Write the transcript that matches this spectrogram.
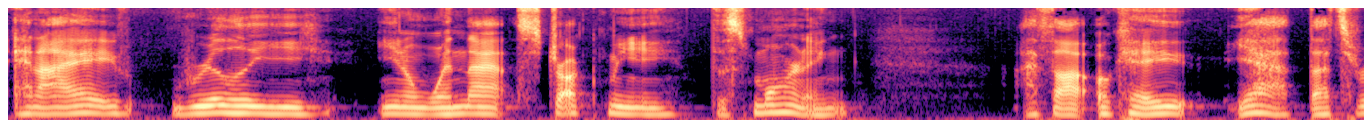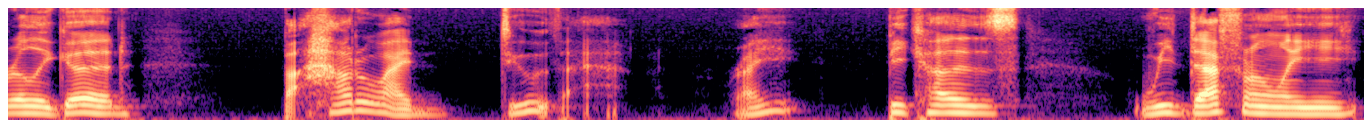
And I really, you know, when that struck me this morning, I thought, okay, yeah, that's really good. But how do I do that? Right? Because we definitely,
